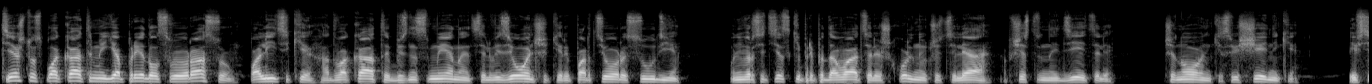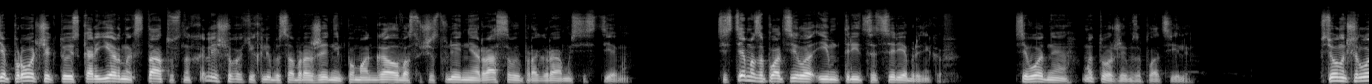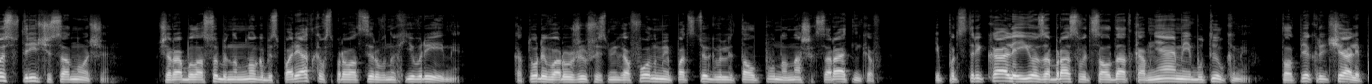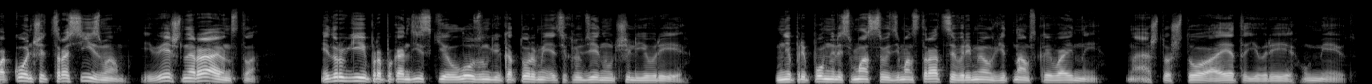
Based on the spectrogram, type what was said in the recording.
Те, что с плакатами «Я предал свою расу» – политики, адвокаты, бизнесмены, телевизионщики, репортеры, судьи, университетские преподаватели, школьные учителя, общественные деятели, чиновники, священники – и все прочие, кто из карьерных, статусных или еще каких-либо соображений помогал в осуществлении расовой программы системы. Система заплатила им 30 серебряников. Сегодня мы тоже им заплатили. Все началось в 3 часа ночи. Вчера было особенно много беспорядков, спровоцированных евреями, которые, вооружившись мегафонами, подстегивали толпу на наших соратников и подстрекали ее забрасывать солдат камнями и бутылками, толпе кричали «покончить с расизмом» и «вечное равенство» и другие пропагандистские лозунги, которыми этих людей научили евреи. Мне припомнились массовые демонстрации времен Вьетнамской войны. А что-что, а это евреи умеют.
